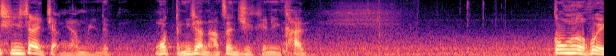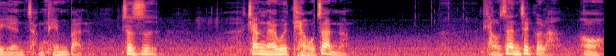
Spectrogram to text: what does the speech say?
期在讲阳明的，我等一下拿证据给你看。恭贺会员涨停板，这是将来会挑战了，挑战这个了哦，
